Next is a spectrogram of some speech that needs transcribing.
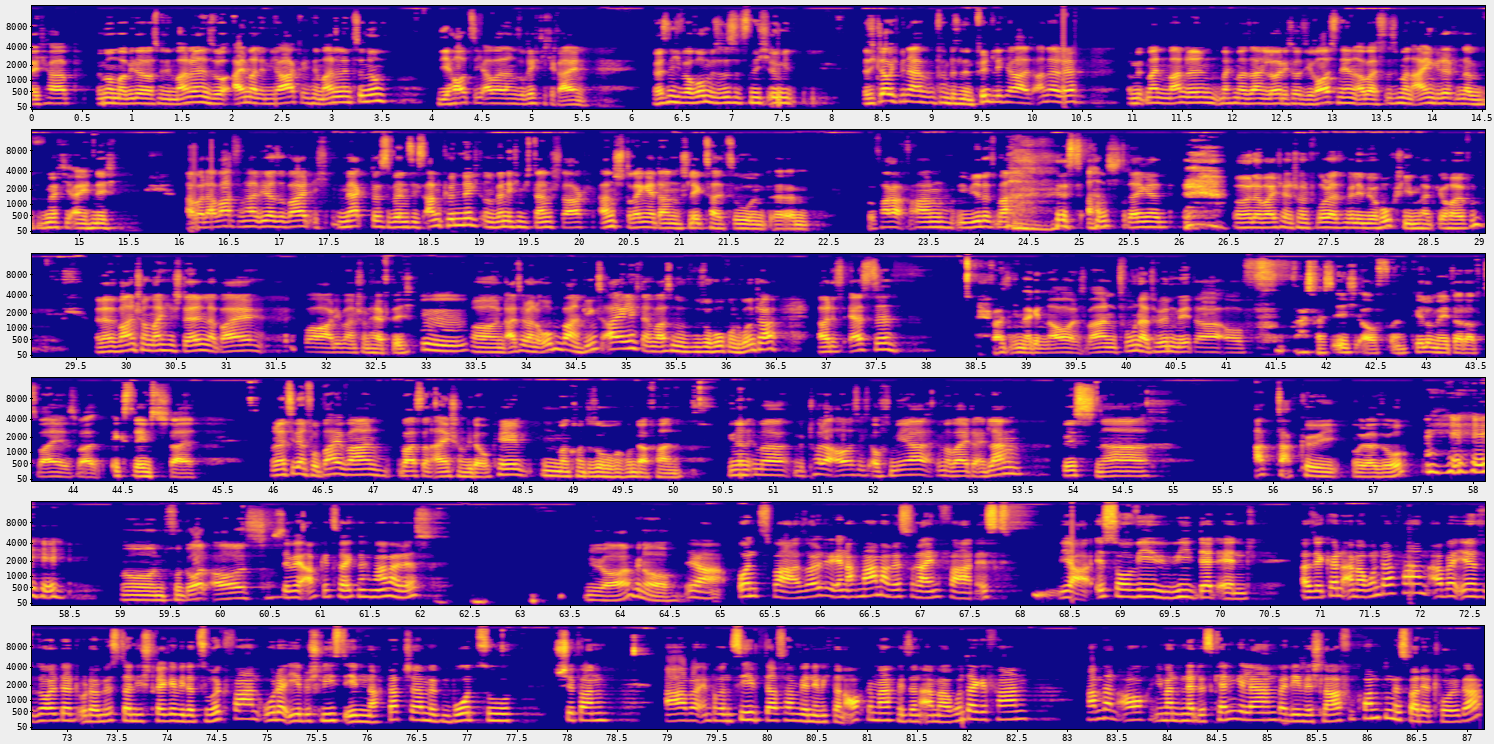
ich habe immer mal wieder was mit den Mandeln. So einmal im Jahr kriege ich eine Mandelentzündung. Die haut sich aber dann so richtig rein. Ich weiß nicht warum, es ist jetzt nicht irgendwie. Also ich glaube, ich bin einfach ein bisschen empfindlicher als andere. Und mit meinen Mandeln manchmal sagen Leute, ich soll sie rausnehmen, aber es ist immer ein Eingriff und da möchte ich eigentlich nicht. Aber da war es dann halt wieder so weit. Ich merke das, wenn es sich ankündigt und wenn ich mich dann stark anstrenge, dann schlägt es halt zu und ähm, so Fahrradfahren, wie wir das machen, ist anstrengend. Und da war ich dann schon froh, dass Millie mir hochschieben hat geholfen. Und da waren schon manche Stellen dabei, boah, die waren schon heftig. Mhm. Und als wir dann oben waren, ging es eigentlich, dann war es nur so hoch und runter. Aber das erste, ich weiß nicht mehr genau, das waren 200 Höhenmeter auf, was weiß ich, auf einen Kilometer oder auf zwei, es war extremst steil. Und als sie dann vorbei waren, war es dann eigentlich schon wieder okay man konnte so hoch und runter fahren ging dann immer mit toller Aussicht aufs Meer immer weiter entlang bis nach Attaköy oder so. Und von dort aus sind wir abgezweigt nach Marmaris. Ja, genau. Ja, und zwar solltet ihr nach Marmaris reinfahren, ist ja, ist so wie wie Dead End. Also ihr könnt einmal runterfahren, aber ihr solltet oder müsst dann die Strecke wieder zurückfahren oder ihr beschließt eben nach Dacia mit dem Boot zu schippern aber im Prinzip, das haben wir nämlich dann auch gemacht. Wir sind einmal runtergefahren, haben dann auch jemanden Nettes kennengelernt, bei dem wir schlafen konnten. Das war der Tolga.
